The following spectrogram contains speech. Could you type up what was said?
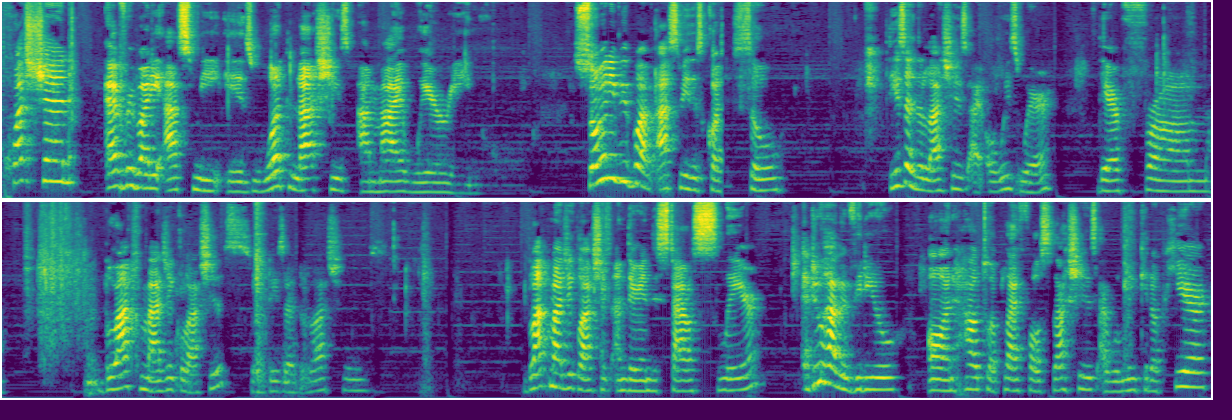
Question everybody asks me is what lashes am I wearing? So many people have asked me this question. So these are the lashes I always wear. They're from Black Magic Lashes. So these are the lashes. Black Magic Lashes and they're in the style Slayer. I do have a video on how to apply false lashes. I will link it up here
